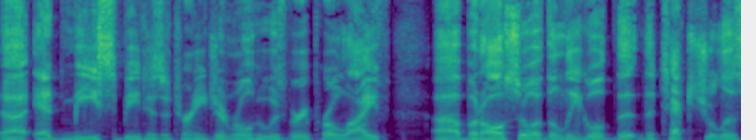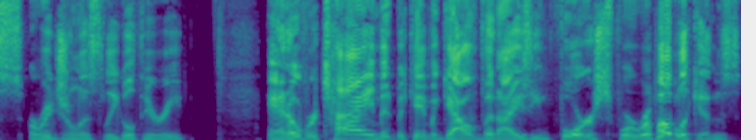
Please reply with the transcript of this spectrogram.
Uh, Ed Meese being his attorney general, who was very pro-life, uh, but also of the legal, the, the textualist, originalist legal theory. And over time, it became a galvanizing force for Republicans.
